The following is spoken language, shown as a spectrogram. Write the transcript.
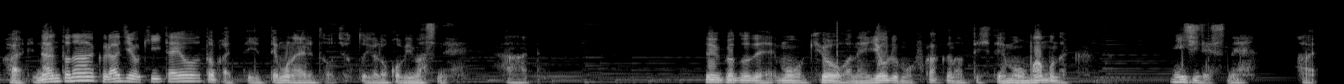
はい。なんとなくラジオ聞いたよとかって言ってもらえるとちょっと喜びますね。はい。ということで、もう今日はね、夜も深くなってきて、もう間もなく2時ですね。はい。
